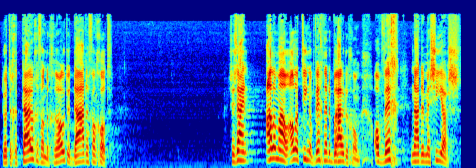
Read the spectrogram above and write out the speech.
door te getuigen van de grote daden van God. Ze zijn allemaal, alle tien, op weg naar de bruidegom, op weg naar de Messias.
